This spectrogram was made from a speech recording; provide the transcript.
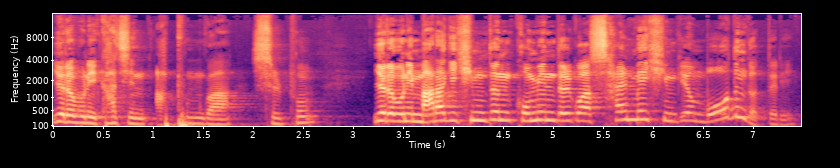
여러분이 가진 아픔과 슬픔, 여러분이 말하기 힘든 고민들과 삶에 힘겨운 모든 것들이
